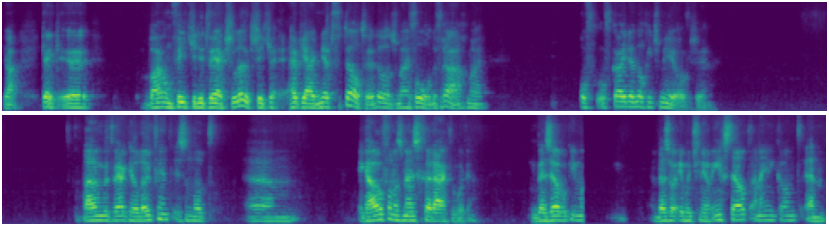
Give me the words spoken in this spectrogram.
Ja, kijk, eh, waarom vind je dit werk zo leuk? Zit je, heb jij net verteld, hè? dat is mijn volgende vraag. Maar of, of kan je daar nog iets meer over zeggen? Waarom ik het werk heel leuk vind, is omdat um, ik hou van als mensen geraakt worden. Ik ben zelf ook iemand best wel emotioneel ingesteld aan de ene kant. En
